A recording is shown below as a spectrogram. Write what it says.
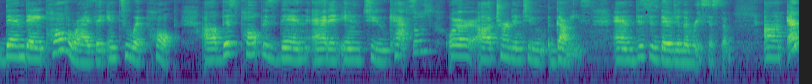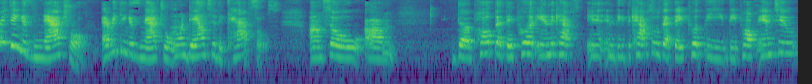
then they pulverize it into a pulp. Uh, this pulp is then added into capsules or uh, turned into gummies. And this is their delivery system. Um, everything is natural. Everything is natural on down to the capsules. Um, so um, the pulp that they put in the caps in, in the, the capsules that they put the, the pulp into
